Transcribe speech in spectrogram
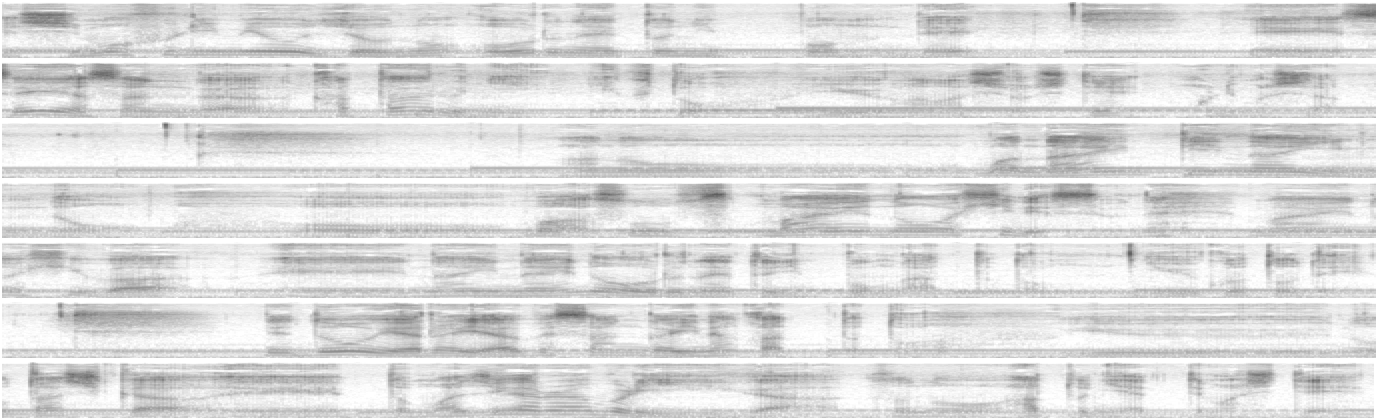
ー、霜降り明星の「オールナイトニッポンで」えー、せいやさんがカタールに行くという話をしておりました。あのー、まあナインティナインのまあその前の日ですよね。前の日は、えー、ナイナイの「オールナイトニッポン」があったということで。でどうやら矢部さんがいなかったというのを確か、えーと、マジカルラブリーがその後にやってまして、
